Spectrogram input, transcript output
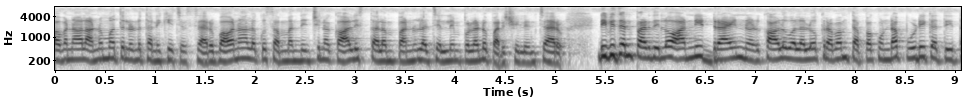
భవనాల అనుమతులను తనిఖీ చేశారు. భవనాలకు సంబంధించిన ఖాళీ స్థలం పన్నుల చెల్లింపులను పరిశీలించారు. డివిజన్ పరిధిలో అన్ని డ్రైన్ కాలువలలో క్రమం తప్పకుండా పూడికతీత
